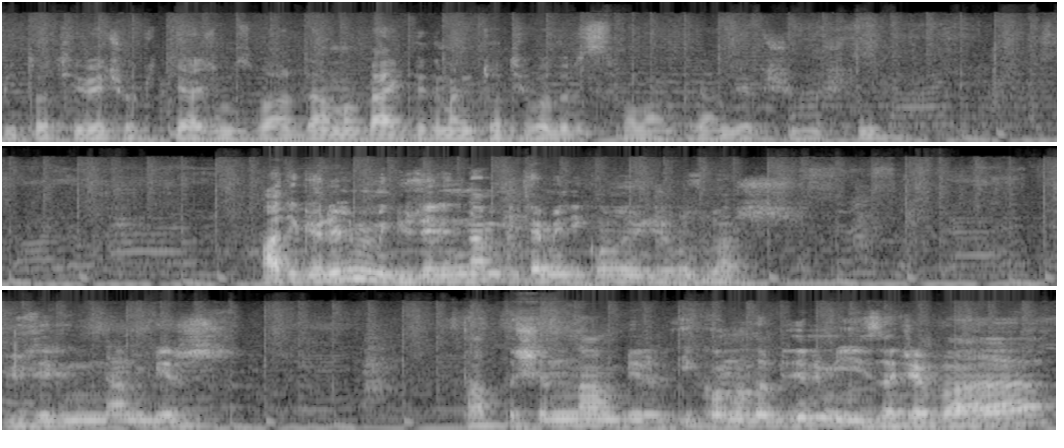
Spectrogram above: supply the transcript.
Bir Toti'ye çok ihtiyacımız vardı ama belki dedim hani Toti alırız falan filan diye düşünmüştüm. Hadi görelim mi? Güzelinden bir temel ikon oyuncumuz var. Güzelinden bir tatlışından bir ikon alabilir miyiz acaba?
